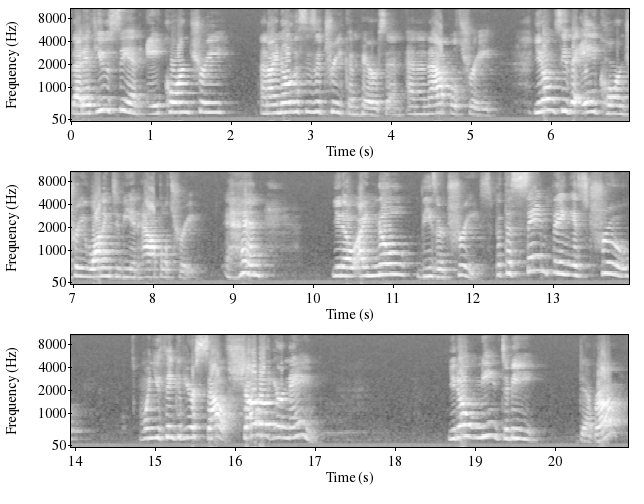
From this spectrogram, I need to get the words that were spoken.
that if you see an acorn tree, and I know this is a tree comparison, and an apple tree, you don't see the acorn tree wanting to be an apple tree. And you know, I know these are trees, but the same thing is true when you think of yourself. Shout out your name. You don't need to be Deborah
